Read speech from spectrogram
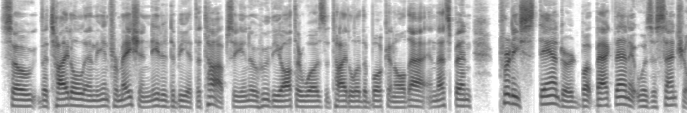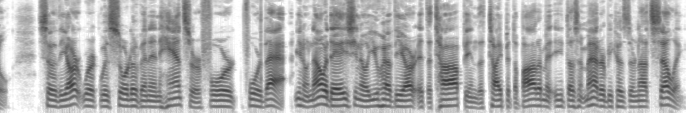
So the title and the information needed to be at the top. So you know who the author was, the title of the book, and all that. And that's been pretty standard, but back then it was essential. So the artwork was sort of an enhancer for for that. You know, nowadays, you know, you have the art at the top and the type at the bottom. It, it doesn't matter because they're not selling.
